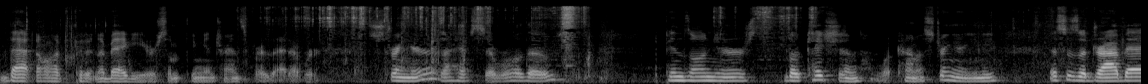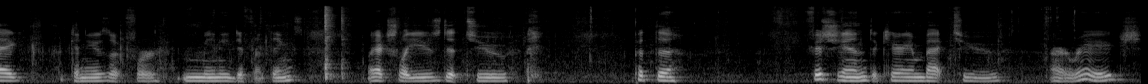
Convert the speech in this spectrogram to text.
that. I'll have to put it in a baggie or something and transfer that over. Stringers, I have several of those. Depends on your location, what kind of stringer you need. This is a dry bag. Can use it for many different things. I actually used it to put the fish in to carry them back to our rigs.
